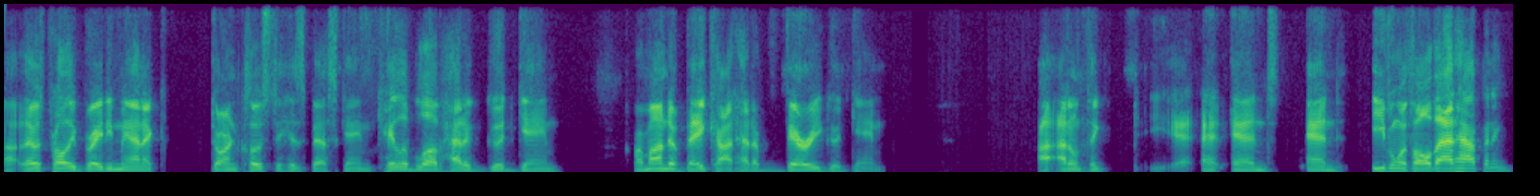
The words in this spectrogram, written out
Uh, that was probably Brady Manek, darn close to his best game. Caleb Love had a good game. Armando Bacot had a very good game. I, I don't think, and, and, and even with all that happening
